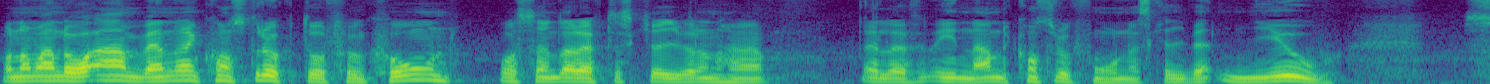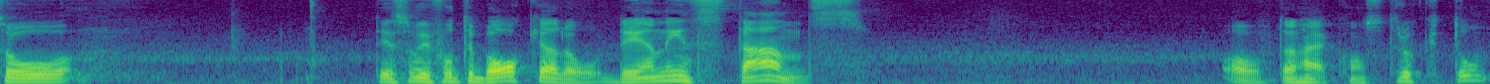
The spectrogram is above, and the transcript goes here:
Och när man då använder en konstruktorfunktion och sen därefter skriver den här, eller innan konstruktionen skriver new, så det som vi får tillbaka då, det är en instans av den här konstruktorn.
